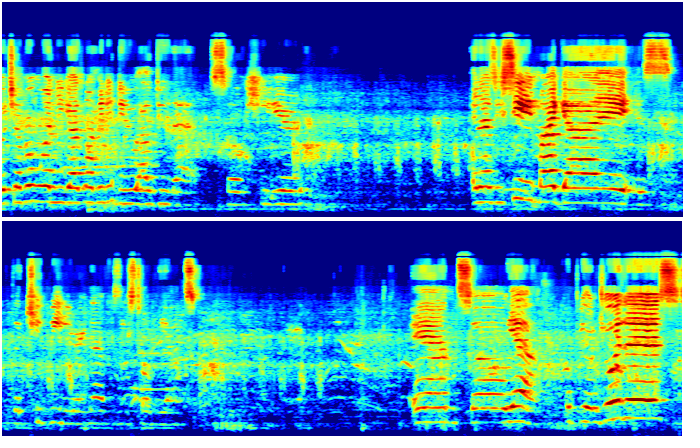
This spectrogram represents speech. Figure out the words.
whichever one you guys want me to do, I'll do that. So here and as you see, my guy is the QB right now because he's totally awesome. And so, yeah, hope you enjoy this.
